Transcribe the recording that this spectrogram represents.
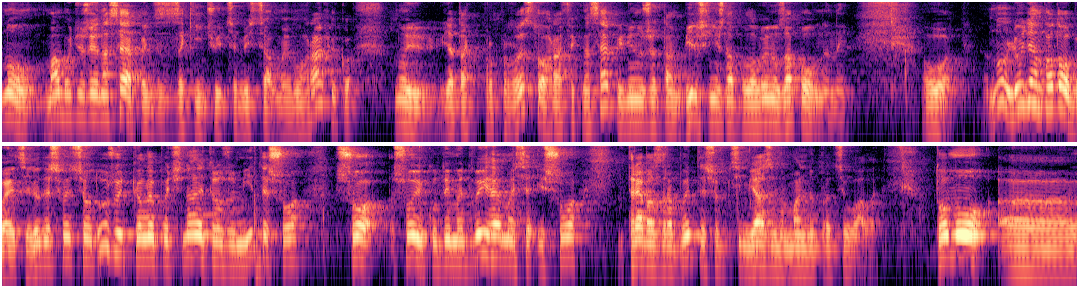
ну, мабуть, вже на серпень закінчуються місця в моєму графіку. Ну, я так про пролистував графік на серпень, він вже там більше, ніж наполовину заповнений. От. Ну, людям подобається. Люди швидше одужують, коли починають розуміти, що, що, що і куди ми двигаємося, і що треба зробити, щоб ці м'язи нормально працювали. Тому, е,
